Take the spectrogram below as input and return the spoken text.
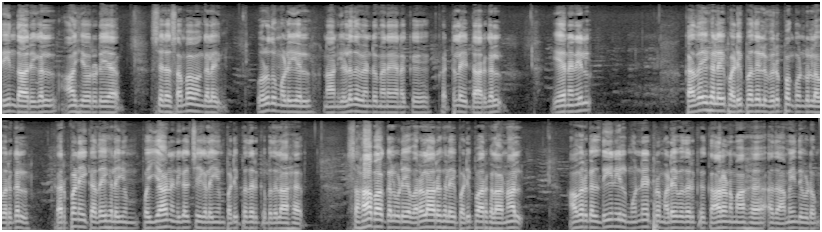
தீன்தாரிகள் ஆகியோருடைய சில சம்பவங்களை உருது மொழியில் நான் எழுத வேண்டுமென எனக்கு கட்டளையிட்டார்கள். ஏனெனில் கதைகளை படிப்பதில் விருப்பம் கொண்டுள்ளவர்கள் கற்பனை கதைகளையும் பொய்யான நிகழ்ச்சிகளையும் படிப்பதற்கு பதிலாக சஹாபாக்களுடைய வரலாறுகளை படிப்பார்களானால் அவர்கள் தீனில் முன்னேற்றம் அடைவதற்கு காரணமாக அது அமைந்துவிடும்.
